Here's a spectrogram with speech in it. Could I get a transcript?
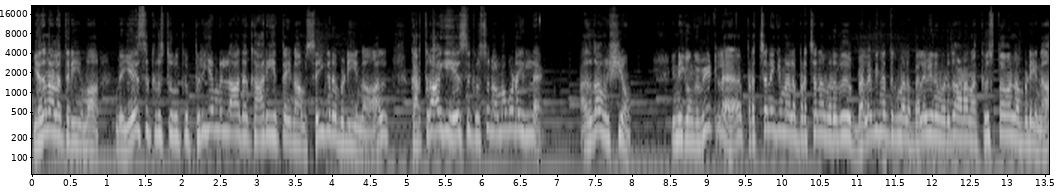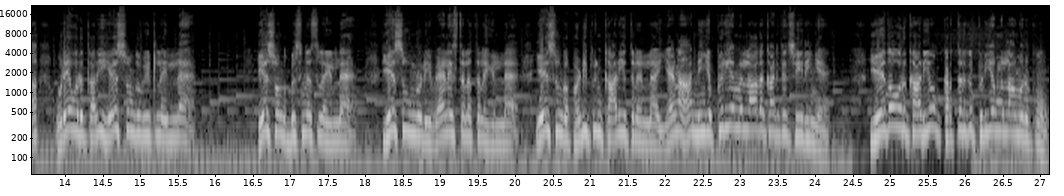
எதனால தெரியுமா? இந்த இயேசு கிறிஸ்துவுக்கு பிரியமில்லாத காரியத்தை நாம் செய்கிறபடியினால் கர்த்தராகி இயேசு கிறிஸ்து நம்ம கூட இல்லை. அதுதான் விஷயம். இன்னைக்கு உங்க வீட்டுல பிரச்சனைக்கு மேல பிரச்சனை வருது பலவீனத்துக்கு மேல பலவீனம் வருது ஆனா நான் கிறிஸ்தவன் அப்படின்னா ஒரே ஒரு காரியம் இயேசு உங்க வீட்டுல இல்ல. இயேசு உங்க பிசினஸ்ல இல்ல. இயேசு உங்களுடைய வேலை ஸ்தலத்துல இல்ல. இயேசு உங்க படிப்பின் காரியத்துல இல்ல. ஏன்னா நீங்க பிரியமில்லாத காரியத்தை செய்றீங்க. ஏதோ ஒரு காரியம் கர்த்தருக்கு பிரியம் இல்லாம இருக்கும்.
